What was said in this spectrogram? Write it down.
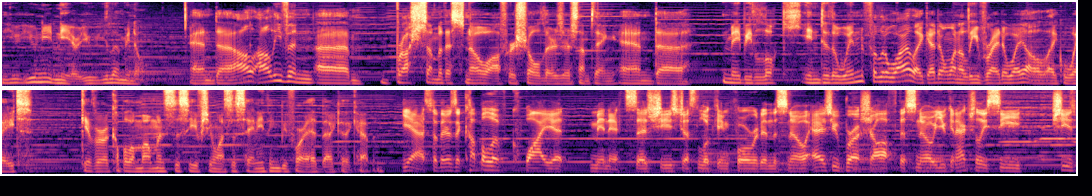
you, you need an ear. You, you let me know. And uh, I'll, I'll even um, brush some of the snow off her shoulders or something and uh, maybe look into the wind for a little while. Like, I don't want to leave right away. I'll like wait, give her a couple of moments to see if she wants to say anything before I head back to the cabin. Yeah, so there's a couple of quiet minutes as she's just looking forward in the snow. As you brush off the snow, you can actually see she's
